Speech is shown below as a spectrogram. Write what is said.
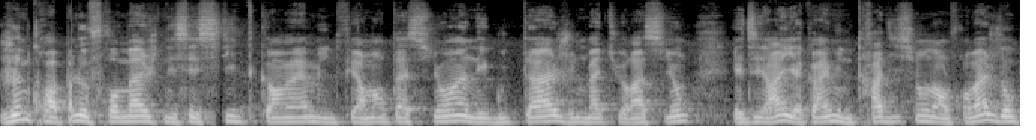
Je ne crois pas. Le fromage nécessite quand même une fermentation, un égouttage, une maturation, etc. Il y a quand même une tradition dans le fromage. Donc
